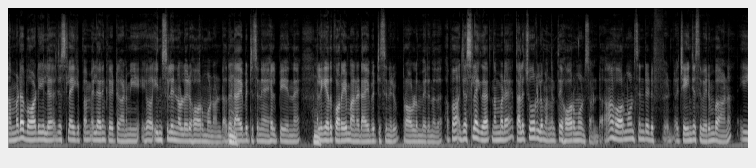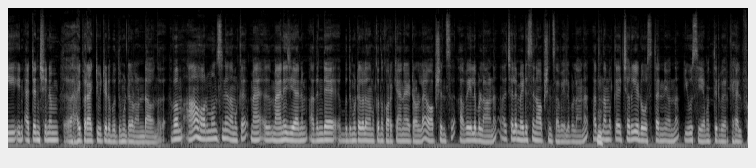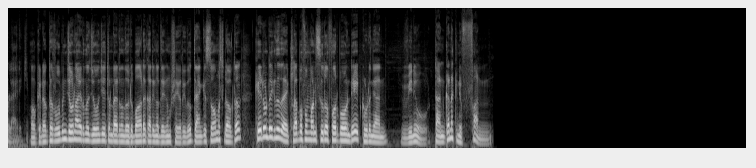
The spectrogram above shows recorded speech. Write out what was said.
നമ്മുടെ ബോഡിയിൽ ജസ്റ്റ് ലൈക്ക് ഇപ്പം എല്ലാവരും കേട്ട് കാണും ഈ ഇൻസുലിൻ ഉള്ള ഒരു ഹോർമോൺ ഉണ്ട്. അത് ഡയബറ്റീസിനെ ഹെൽപ്പ് ചെയ്യുന്ന അല്ലെങ്കിൽ അത് കുറയുമ്പോഴാണ് ഡയബറ്റീസിന് ഒരു പ്രോബ്ലം വരുന്നത്. അപ്പോൾ ജസ്റ്റ് ലൈക്ക് ദാറ്റ് നമ്മുടെ തലച്ചോറിലും അങ്ങനത്തെ ഹോർമോൺസ് ഉണ്ട്. ആ ഹോർമോൺസിന്റെ ചേഞ്ചസ് വരുമ്പോഴാണ് ഈ അറ്റൻഷനും ഹൈപ്പർ ആക്ടിവിറ്റിയുടെ ബുദ്ധിമുട്ടുകൾ ഉണ്ടാവുന്നത്. അപ്പം ആ ഹോർമോൺസിനെ നമുക്ക് മാനേജ് ചെയ്യാനും അതിന്റെ ബുദ്ധിമുട്ടുകൾ നമുക്കൊന്ന് കുറയ്ക്കാനായിട്ടുള്ള ഓപ്ഷൻസ് അവൈലബിൾ ആണ്. അത് ചില മെഡിസിൻ ഓപ്ഷൻസ് അവൈലബിൾ ആണ്. അത് നമുക്ക് ചെറിയ ഡോസ് തന്നെ ഒന്ന് യൂസ് ചെയ്യാം. ഒത്തിരി പേർക്ക് ഹെൽപ്ഫുൾ ആയിരിക്കും. ഓക്കെ ഡോക്ടർ റൂബിൻ ജോൺ ആയിരുന്നു ജോയിൻ ചെയ്തിട്ടുണ്ടായിരുന്നത്. ഒരുപാട് കാര്യങ്ങൾ അദ്ദേഹം ഷെയർ ചെയ്തു. Thank you so much doctor. കേട്ടുകൊണ്ടിരിക്കുന്നത് club of one zero four point eight കൂടെ ഞാൻ വിനു ടൺ കണക്കിന് ഫൺ.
